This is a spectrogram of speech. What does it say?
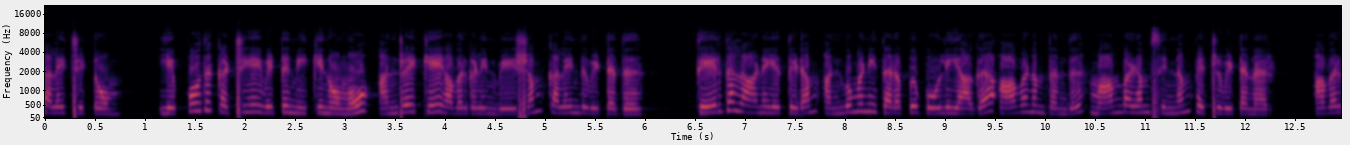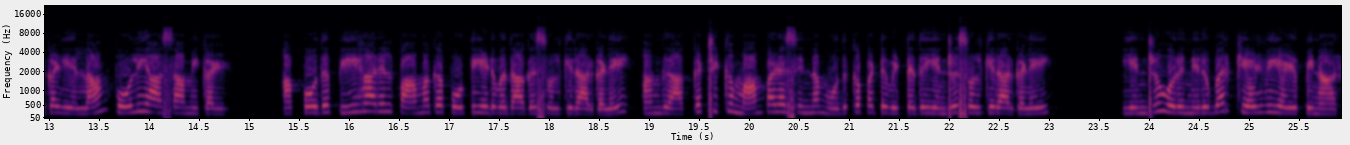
கலைச்சிட்டோம். எப்போது கட்சியை விட்டு நீக்கினோமோ அன்றைக்கே அவர்களின் வேஷம் கலைந்துவிட்டது தேர்தல் ஆணையத்திடம் அன்புமணி தரப்பு போலியாக ஆவணம் தந்து மாம்பழம் சின்னம் பெற்றுவிட்டனர். அவர்கள் எல்லாம் போலி ஆசாமிகள். அப்போது பீகாரில் பாமக போட்டியிடுவதாக சொல்கிறார்களே அங்கு அக்கட்சிக்கு மாம்பழ சின்னம் ஒதுக்கப்பட்டு விட்டது என்று சொல்கிறார்களே? என்று ஒரு நிருபர் கேள்வி எழுப்பினார்.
